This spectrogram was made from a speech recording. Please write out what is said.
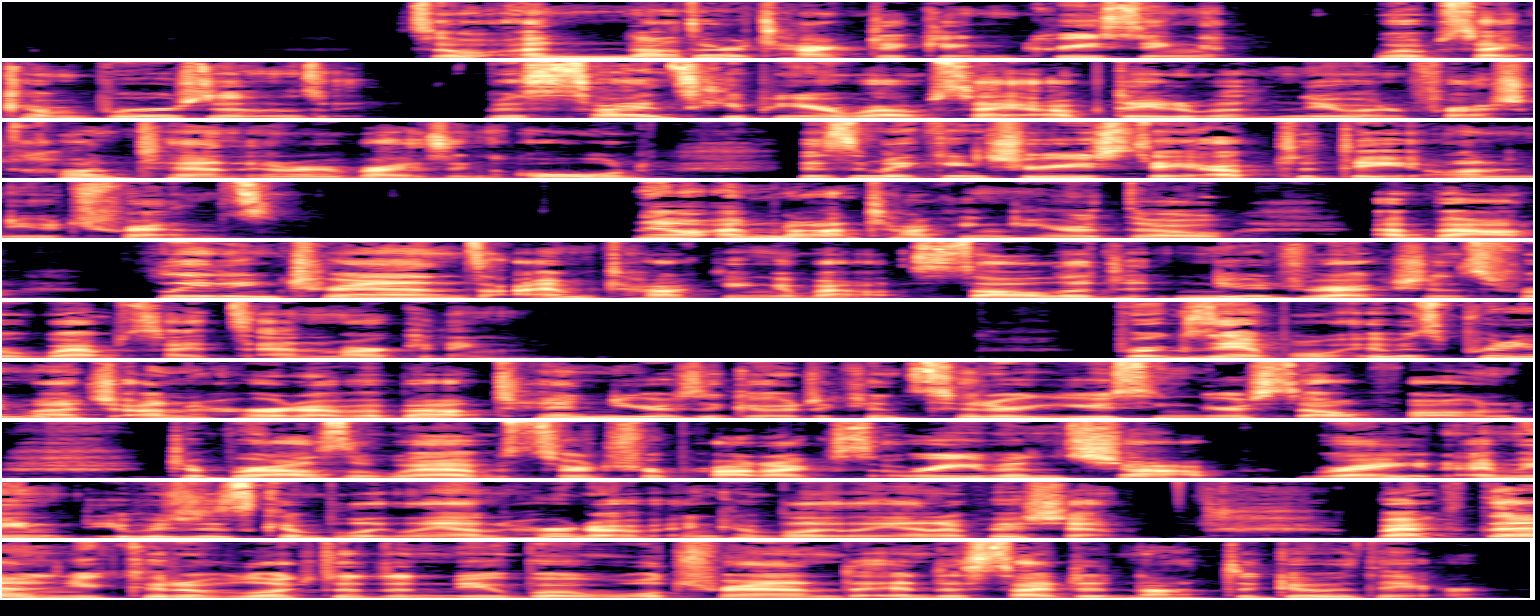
So another tactic increasing website conversions besides keeping your website updated with new and fresh content and revising old, is making sure you stay up to date on new trends. Now, I'm not talking here though about fleeting trends, I'm talking about solid new directions for websites and marketing. For example, it was pretty much unheard of about 10 years ago to consider using your cell phone to browse the web, search for products, or even shop, right? I mean, it was just completely unheard of and completely inefficient. Back then, you could have looked at a new mobile trend and decided not to go there.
